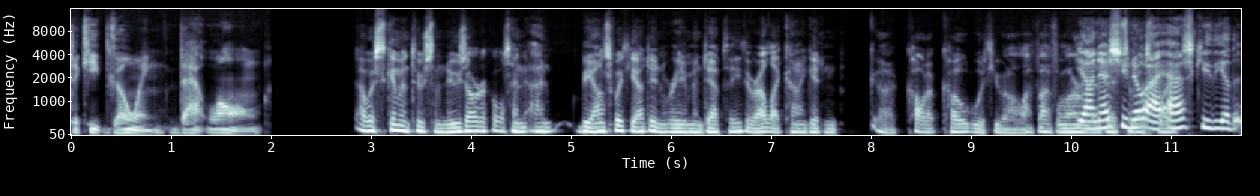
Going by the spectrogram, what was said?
to keep going that long. I was skimming through some news articles, and I be honest with you, I didn't read them in depth either. I like kind of getting uh, caught up code with you all. I've, I've learned. Yeah, and as you know, I way. asked you the other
